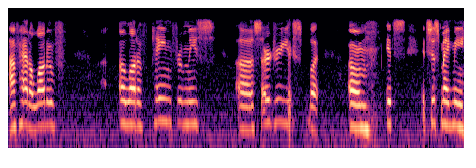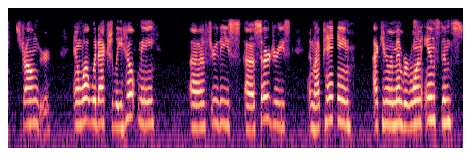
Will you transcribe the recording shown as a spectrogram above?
I've had a lot of a lot of pain from these uh, surgeries, but um, it's it's just made me stronger. And what would actually help me uh, through these uh, surgeries and my pain, I can remember one instance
